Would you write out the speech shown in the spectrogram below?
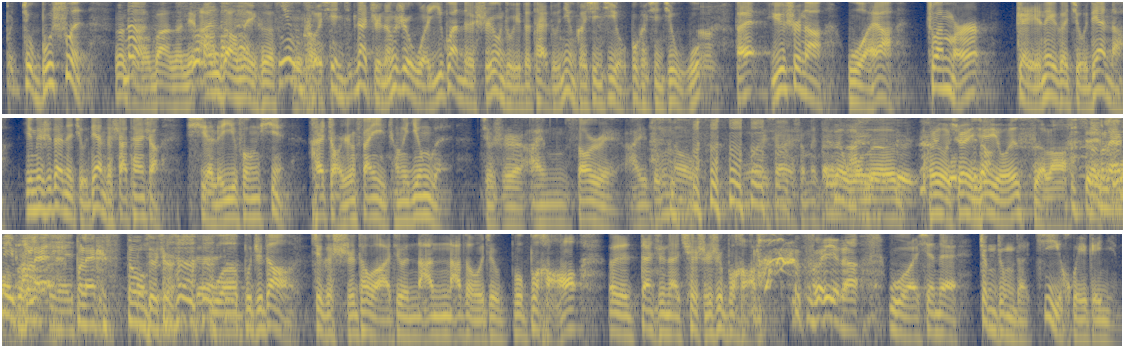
不就不顺。那怎么办呢你安葬白那颗宁可信其，那只能是我一贯的实用主义的态度，宁可信其有，不可信其无。哎，于是呢，我呀专门给那个酒店呢，因为是在那酒店的沙滩上写了一封信，还找人翻译成英文。就是 I'm sorry, I don't know，我像什么。现在我们朋友圈已经有人死了。对，Black 不 Black Black Stone 就是我不知道这个石头啊，就拿拿走就不不好，呃，但是呢，确实是不好了，所以呢，我现在郑重的寄回给你们。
